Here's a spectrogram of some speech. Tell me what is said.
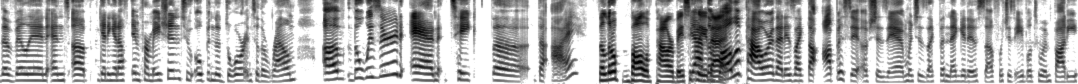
the villain ends up getting enough information to open the door into the realm of the wizard and take the the eye the little ball of power, basically. yeah, the that ball of power that is like the opposite of Shazam, which is like the negative self, which is able to embody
